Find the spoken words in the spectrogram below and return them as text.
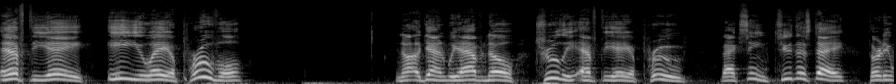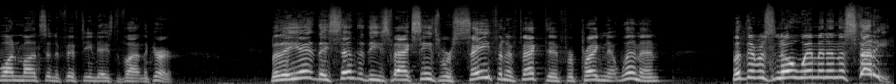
FDA EUA approval now, again, we have no truly FDA approved vaccine to this day, 31 months into 15 days to flatten the curve. But they, they said that these vaccines were safe and effective for pregnant women, but there was no women in the study.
